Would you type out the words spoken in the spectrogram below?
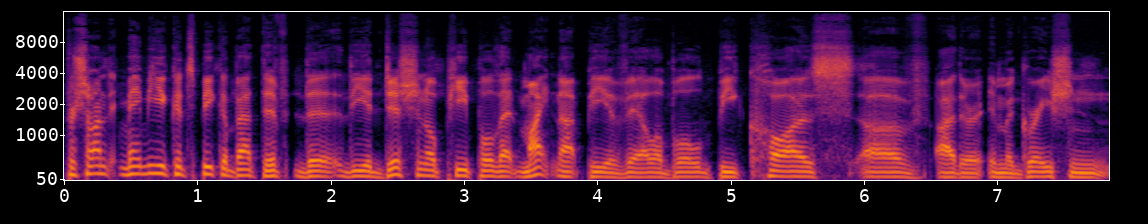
Prashant, maybe you could speak about the, the, the additional people that might not be available because of either immigration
